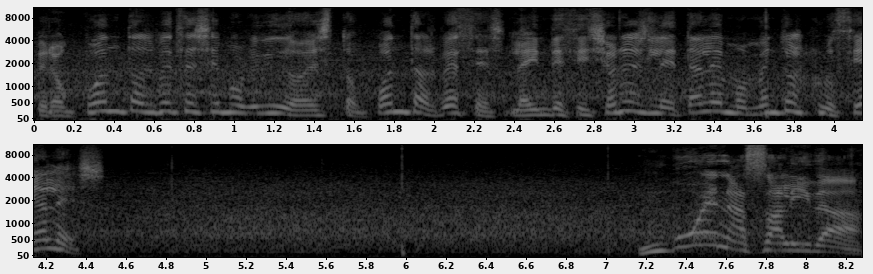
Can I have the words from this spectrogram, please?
Pero ¿cuántas veces hemos vivido esto? ¿Cuántas veces? La indecisión es letal en momentos cruciales. Buena salida.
